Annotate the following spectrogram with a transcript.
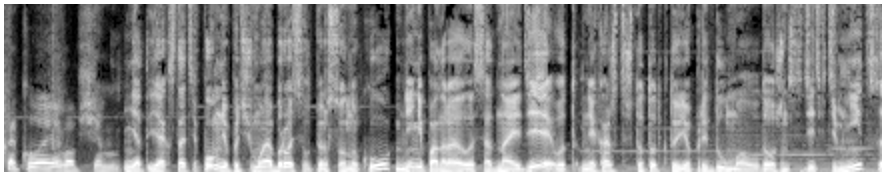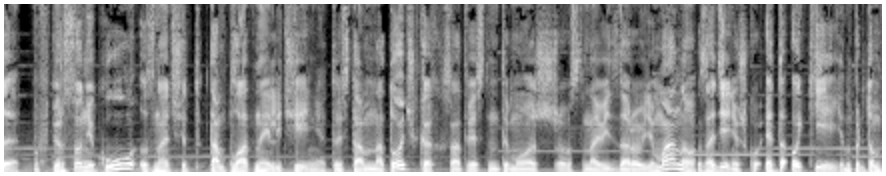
такое, в общем... Нет, я, кстати, помню, помню, почему я бросил персону Q. Мне не понравилась одна идея. Вот мне кажется, что тот, кто ее придумал, должен сидеть в темнице. В персоне Q, значит, там платное лечение. То есть там на точках, соответственно, ты можешь восстановить здоровье ману за денежку. Это окей. Ну, при том,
